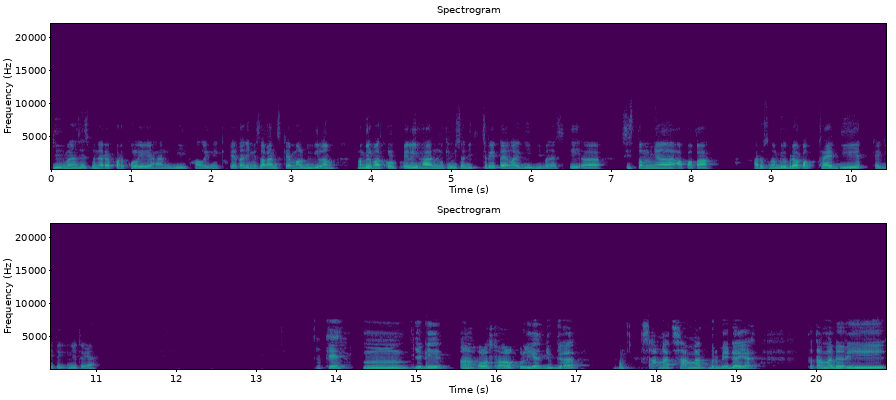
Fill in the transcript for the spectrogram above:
gimana sih sebenarnya perkuliahan di hal ini? Kayak tadi misalkan Skemal bilang ngambil matkul pilihan, mungkin bisa diceritain lagi gimana sih uh, sistemnya? Apakah harus ngambil berapa kredit, kayak gitu-gitunya? Oke, hmm, jadi uh, kalau soal kuliah juga sangat-sangat berbeda ya pertama dari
